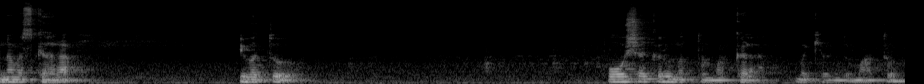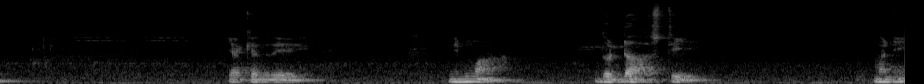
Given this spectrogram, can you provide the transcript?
ನಮಸ್ಕಾರ. ಇವತ್ತು ಪೋಷಕರು ಮತ್ತು ಮಕ್ಕಳ ಬಗ್ಗೆ ಒಂದು ಮಾತು. ಯಾಕೆಂದರೆ ನಿಮ್ಮ ದೊಡ್ಡ ಆಸ್ತಿ ಮನೆ,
